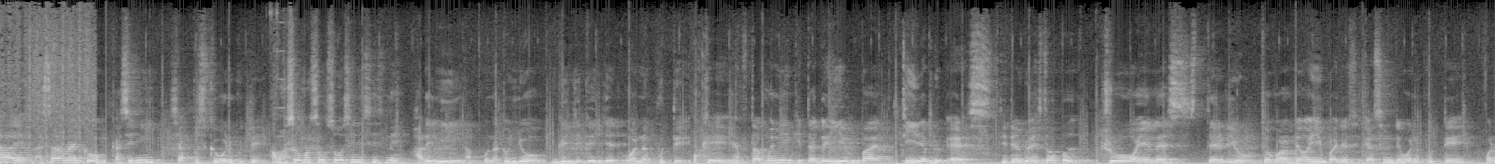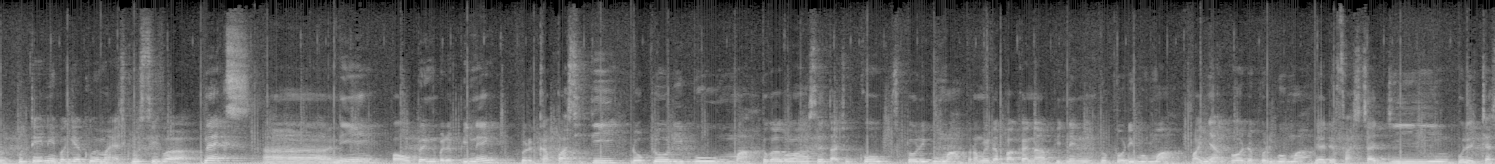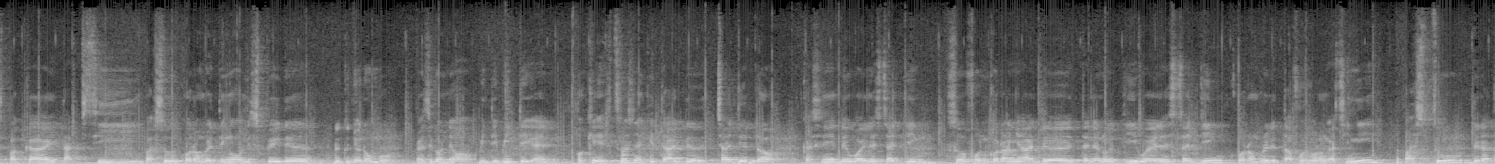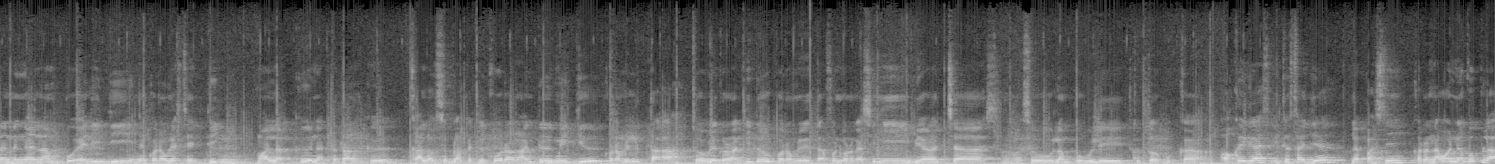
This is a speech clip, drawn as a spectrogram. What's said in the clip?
Hai, Assalamualaikum. Kat sini, siapa suka warna putih? Ah, masuk, masuk, masuk Sini, sini, sini. Hari ni, aku nak tunjuk Gadget-gadget warna putih. Okey, yang pertama ni Kita ada earbud TWS TWS tu apa? True Wireless Stereo. So, korang tengok earbud dia Kat sini dia warna putih. Warna putih ni bagi aku memang eksklusif lah. Next. Ah, Ni, power bank daripada Penang. Berkapasiti 20,000 mAh. So, kalau korang rasa tak cukup 10,000 mAh Korang boleh dapatkan lah Penang ni 20,000 mAh. Banyak kot 20,000 mAh. Dia ada fast charging Boleh charge pakai type C. Lepas tu korang boleh tengok display dia dia tunjuk nombor. Biasa korang tengok bintik-bintik kan. Ok seterusnya kita ada charger dock. Kat sini ada wireless charging. So phone korang yang ada teknologi wireless charging korang boleh letak phone korang kat sini. Lepas tu dia datang dengan lampu LED yang korang boleh setting malap ke nak terang ke. Kalau sebelah katil korang ada meja korang boleh letak lah. So bila korang nak tidur korang boleh letak phone korang kat sini biar lepas tu lampu boleh tutup buka. Ok guys itu saja. Lepas ni korang nak warna apa pula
